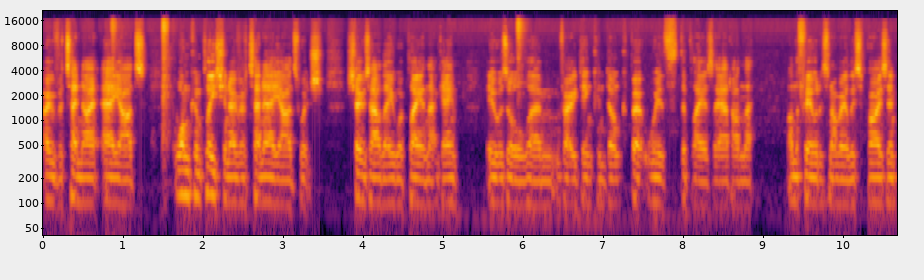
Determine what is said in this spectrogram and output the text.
over 10 air yards, one completion over 10 air yards, which shows how they were playing that game. It was all um, very dink and dunk, but with the players they had on the on the field, it's not really surprising.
